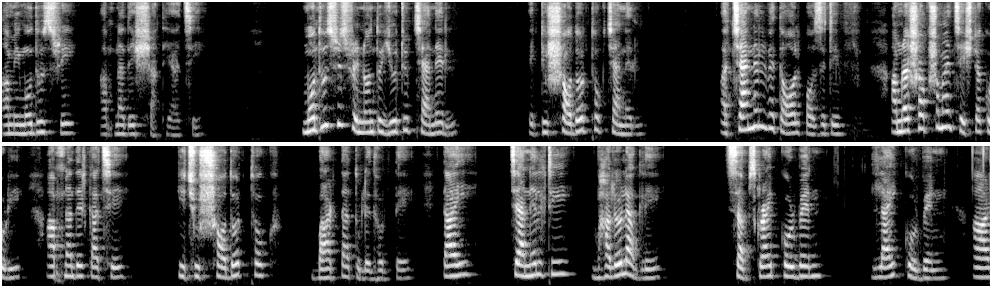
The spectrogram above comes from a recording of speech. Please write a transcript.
আমি মধুশ্রী, আপনাদের সাথে আছি। মধুশ্রী শ্রীনন্ত ইউটিউব চ্যানেল একটি সদর্থক চ্যানেল আর চ্যানেল উইথ অল পজিটিভ আমরা সবসময় চেষ্টা করি আপনাদের কাছে কিছু সদর্থক বার্তা তুলে ধরতে। তাই চ্যানেলটি ভালো লাগলে সাবস্ক্রাইব করবেন, লাইক করবেন আর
